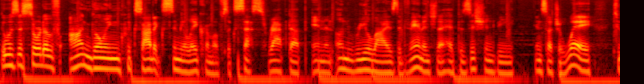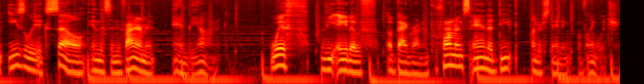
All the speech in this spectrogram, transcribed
It was this sort of ongoing quixotic simulacrum of success wrapped up in an unrealized advantage that had positioned me in such a way to easily excel in this environment and beyond, with the aid of a background in performance and a deep understanding of language.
